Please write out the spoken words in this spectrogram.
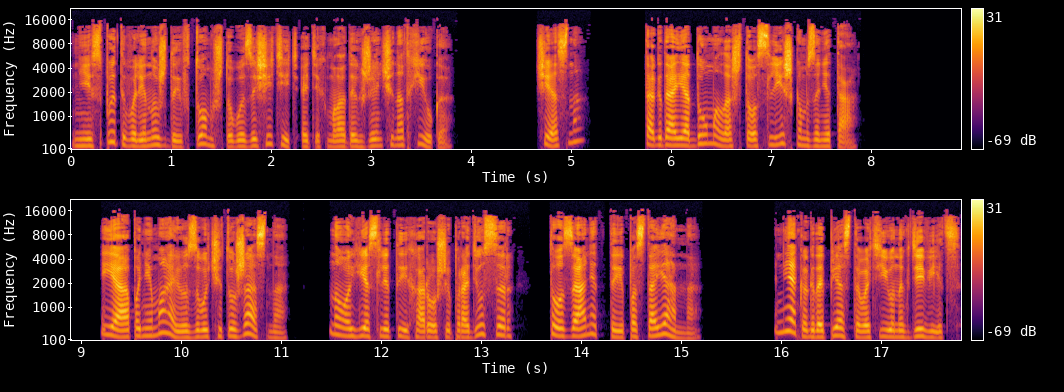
Не испытывали нужды в том, чтобы защитить этих молодых женщин от Хьюга? Честно? Тогда я думала, что слишком занята. Я понимаю, звучит ужасно, но если ты хороший продюсер, то занят ты постоянно. Некогда пестовать юных девиц.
